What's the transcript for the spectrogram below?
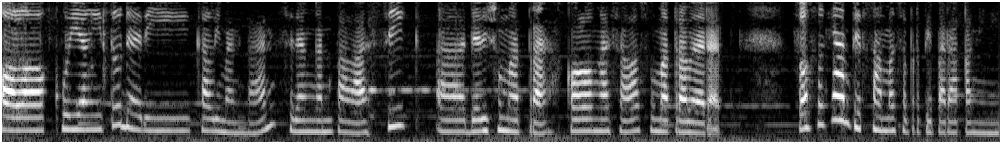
kalau Kuyang itu dari Kalimantan, sedangkan Palasik uh, dari Sumatera. Kalau nggak salah Sumatera Barat. Sosoknya hampir sama seperti Parakang ini.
